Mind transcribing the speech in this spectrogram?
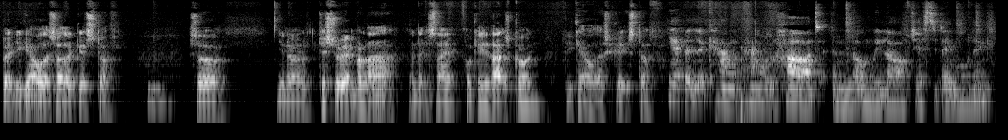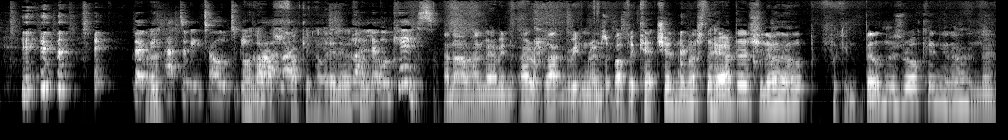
but you get all this other good stuff. Mm. So, you know, just remember that, and it's like, okay, that's gone, but you get all this great stuff. Yeah, but look how how hard and long we laughed yesterday morning. that we had to be told to be oh, that was like fucking hilarious. like little kids. I know, and I mean, our, that reading room's above the kitchen. They must have heard us, you know. The whole fucking building was rocking, you know, and uh,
